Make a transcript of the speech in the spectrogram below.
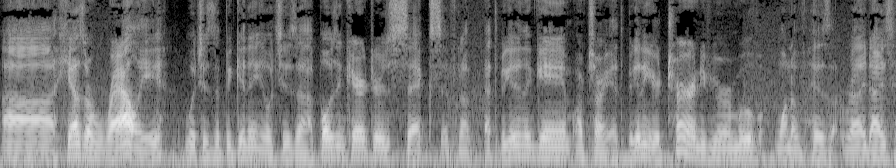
Uh, he has a rally, which is the beginning, which is uh, opposing characters six. If not, at the beginning of the game, or I'm sorry, at the beginning of your turn, if you remove one of his rally dice,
